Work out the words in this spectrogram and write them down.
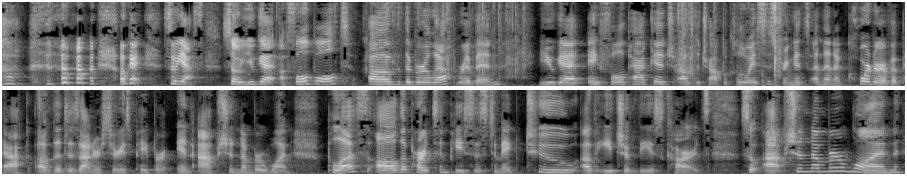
okay, so yes, so you get a full bolt of the burlap ribbon you get a full package of the Tropical Oasis Trinkets and then a quarter of a pack of the Designer Series paper in option number one, plus all the parts and pieces to make two of each of these cards. So option number one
